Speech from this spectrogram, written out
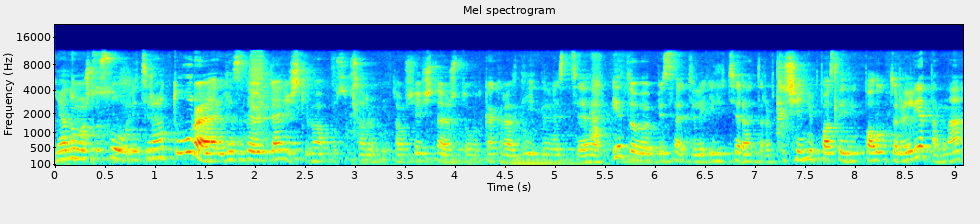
Я думаю, что слово литература, я задаю риторический вопрос абсолютно, потому что я считаю, что вот как раз деятельность э, этого писателя и литератора в течение последних полутора лет, она,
